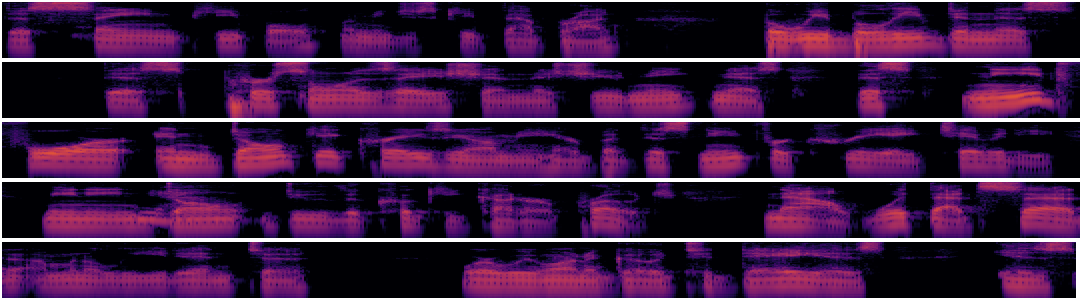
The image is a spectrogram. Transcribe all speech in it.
the same people let me just keep that broad but we believed in this this personalization, this uniqueness, this need for, and don't get crazy on me here, but this need for creativity, meaning yeah. don't do the cookie cutter approach. Now, with that said, I'm going to lead into where we want to go today is is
